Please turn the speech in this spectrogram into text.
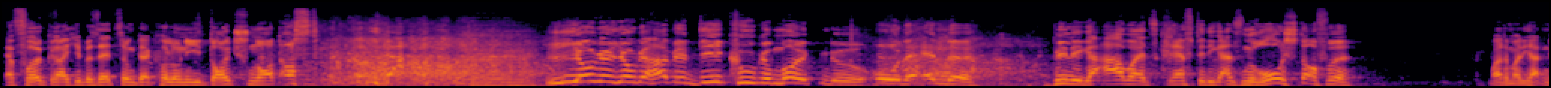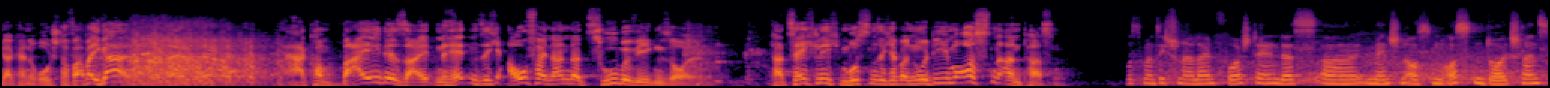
erfolgreiche Besetzung der Kolonie Deutsch-Nordost. Ja. Junge, Junge, haben wir die Kuh gemolken, du. Ohne Ende. Billige Arbeitskräfte, die ganzen Rohstoffe. Warte mal, die hatten gar keine Rohstoffe, aber egal. Ja, komm, beide Seiten hätten sich aufeinander zubewegen sollen. Tatsächlich mussten sich aber nur die im Osten anpassen. Muss man sich schon allein vorstellen, dass äh, Menschen aus dem Osten Deutschlands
